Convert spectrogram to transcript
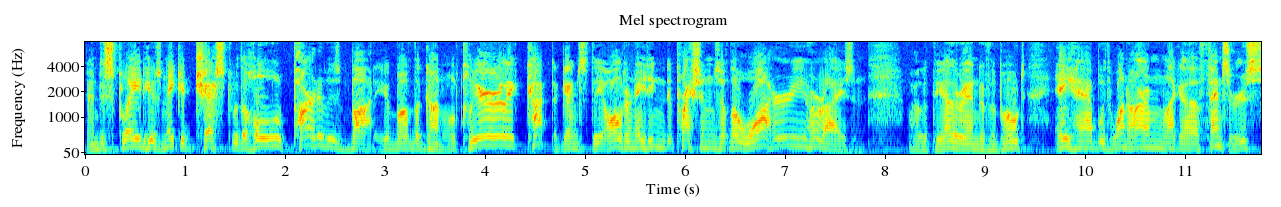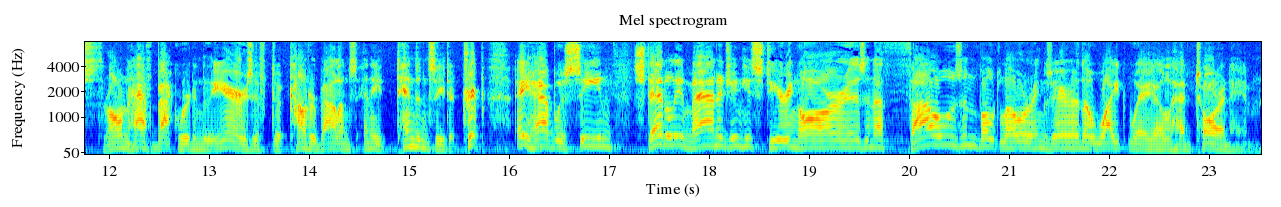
and displayed his naked chest with the whole part of his body above the gunwale clearly cut against the alternating depressions of the watery horizon, while at the other end of the boat, Ahab, with one arm like a fencer's, thrown half backward into the air as if to counterbalance any tendency to trip, Ahab was seen steadily managing his steering oar as in a thousand boat lowerings ere the white whale had torn him.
